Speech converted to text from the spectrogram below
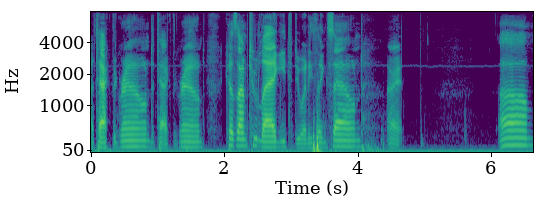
Attack the ground, attack the ground, because I'm too laggy to do anything sound. Alright. Um,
